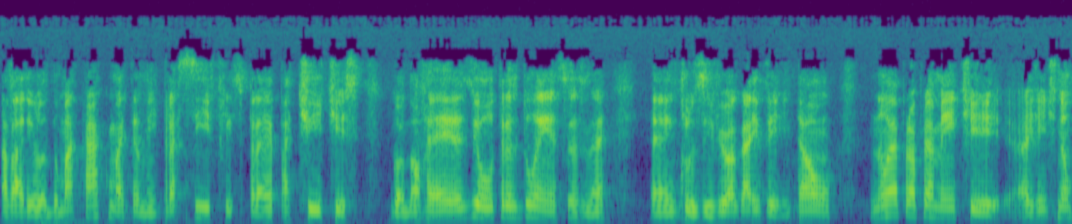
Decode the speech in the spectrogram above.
a varíola do macaco, mas também para sífilis, para hepatites, gonorreias e outras doenças, né? É, inclusive o HIV. Então, não é propriamente a gente não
